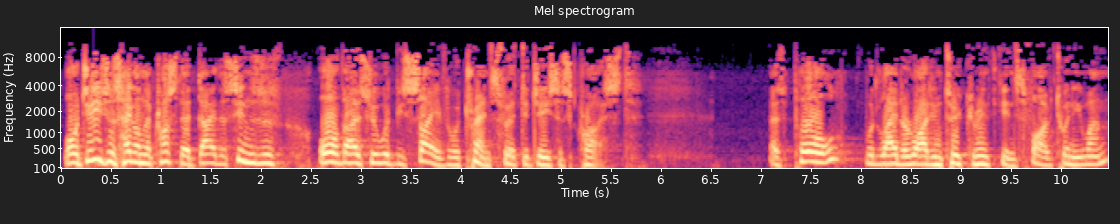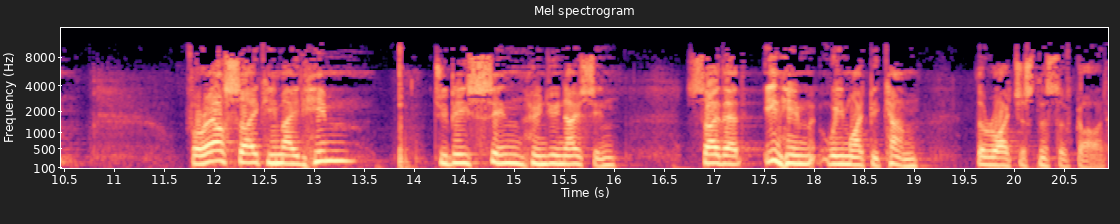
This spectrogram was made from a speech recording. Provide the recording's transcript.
While Jesus hung on the cross that day, the sins of all those who would be saved were transferred to Jesus Christ. As Paul would later write in 2 Corinthians 5.21, For our sake he made him to be sin who knew no sin, so that in him we might become the righteousness of God.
